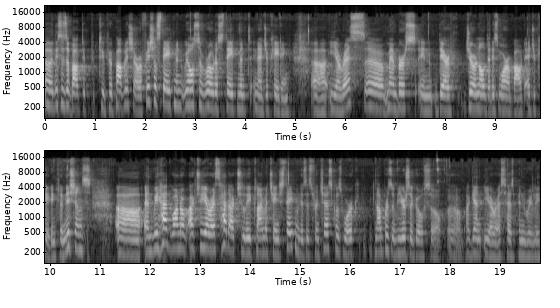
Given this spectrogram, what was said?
Uh, this is about to, to, publish our official statement. We also wrote a statement in educating ERS members in their journal that is more about educating clinicians uh, and we had one of, actually ERS had actually climate change statement. This is Francesco's work numbers of years ago. So uh, again, ERS has been really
